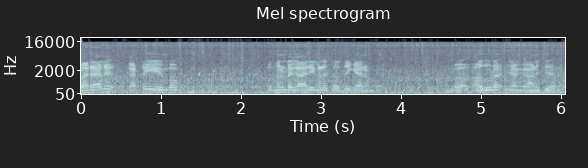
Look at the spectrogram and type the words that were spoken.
വരാൽ കട്ട് ചെയ്യുമ്പം ഒന്ന് രണ്ട് കാര്യങ്ങൾ ശ്രദ്ധിക്കാനുണ്ട്. അപ്പോൾ അതുകൂടെ ഞാൻ കാണിച്ചു തരാം.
